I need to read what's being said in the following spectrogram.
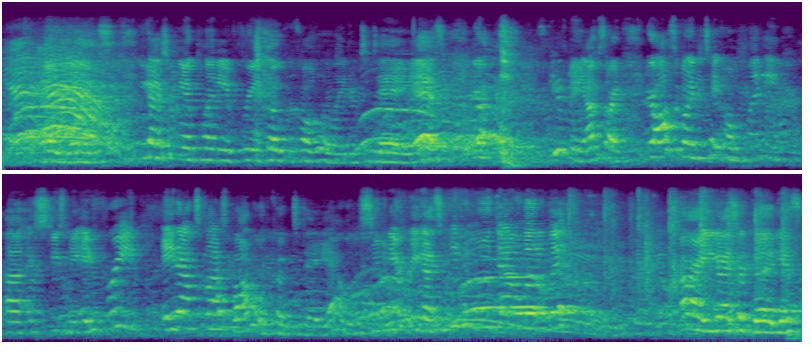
Yeah. Oh, yes. You guys are going to get plenty of free Coca-Cola later today. Yes. You're, me, I'm sorry. You're also going to take home plenty, uh, excuse me, a free 8-ounce glass bottle of Coke today. Yeah, a little souvenir for you guys. we can move down a little bit. All right, you guys are good. Yes.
